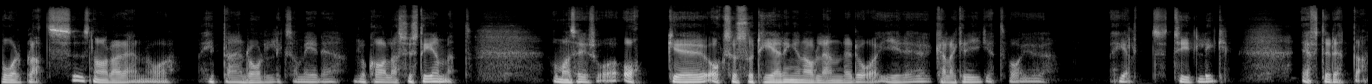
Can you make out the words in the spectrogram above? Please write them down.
vår plats snarare än att hitta en roll liksom i det lokala systemet. Om man säger så. Och eh, också sorteringen av länder då i det kalla kriget var ju helt tydlig efter detta.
